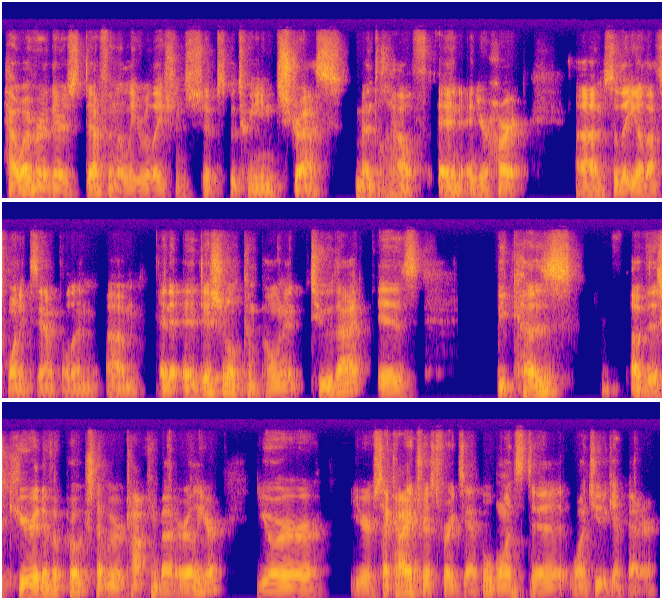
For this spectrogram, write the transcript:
However, there's definitely relationships between stress, mental health, and, and your heart. Um, so that you know that's one example, and um, an additional component to that is because of this curative approach that we were talking about earlier. Your your psychiatrist, for example, wants to wants you to get better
